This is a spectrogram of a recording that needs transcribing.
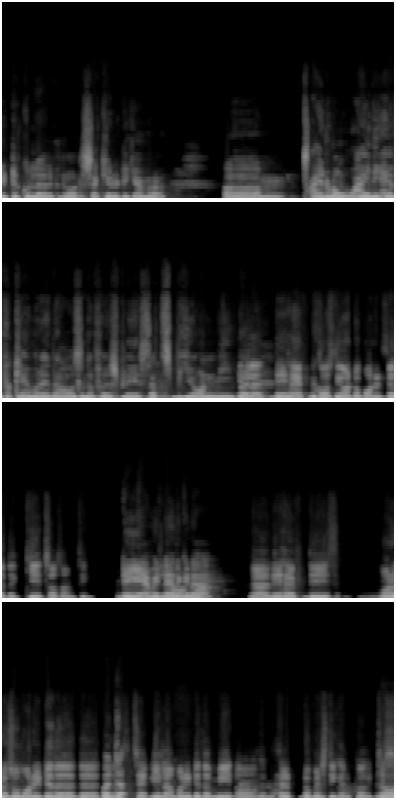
வீட்டுக்குள்ள இருக்கிற ஒரு security camera. Um, I don't know why they have a camera in the house in the first place. That's beyond me. But இல்ல they have because they want to monitor the kids or something டேய் என் வீட்ல இருக்குடா yeah they have they mon- also monitor the the, But the the- sadly lah monitor the maid or help domestic helper which No,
